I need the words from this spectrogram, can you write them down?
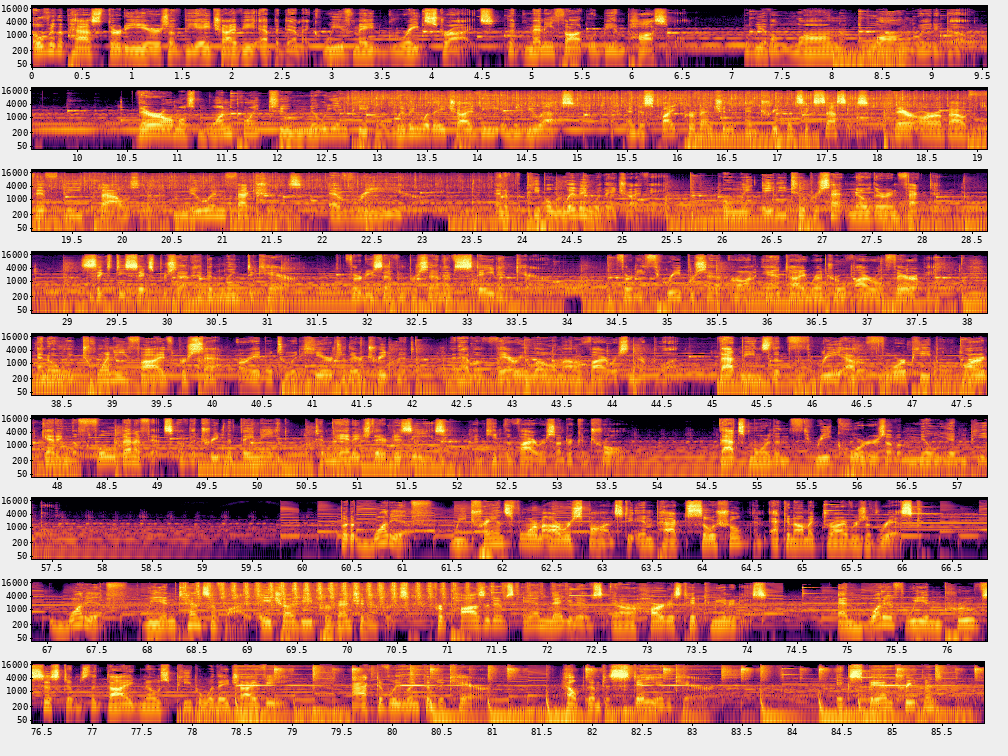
Over the past 30 years of the HIV epidemic, we've made great strides that many thought would be impossible. But we have a long, long way to go. There are almost 1.2 million people living with HIV in the US, and despite prevention and treatment successes, there are about 50,000 new infections every year. And of the people living with HIV, only 82% know they're infected. 66% have been linked to care. 37% have stayed in care. 33% are on antiretroviral therapy, and only 25% are able to adhere to their treatment and have a very low amount of virus in their blood. That means that three out of four people aren't getting the full benefits of the treatment they need to manage their disease and keep the virus under control. That's more than three quarters of a million people. But what if we transform our response to impact social and economic drivers of risk? What if we intensify HIV prevention efforts for positives and negatives in our hardest hit communities? And what if we improve systems that diagnose people with HIV, actively link them to care, help them to stay in care, expand treatment,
